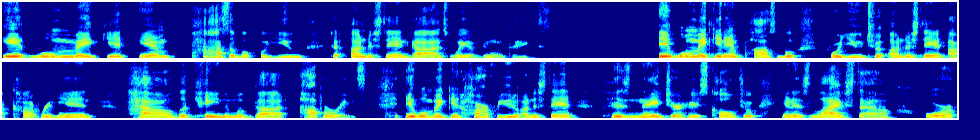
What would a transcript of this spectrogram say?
it will make it impossible for you to understand God's way of doing things. It will make it impossible for you to understand or comprehend how the kingdom of God operates. It will make it hard for you to understand his nature, his culture, and his lifestyle, or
